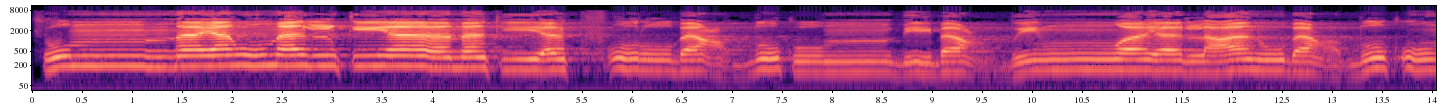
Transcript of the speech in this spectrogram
ثم يوم القيامه يكفر بعضكم ببعض ويلعن بعضكم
